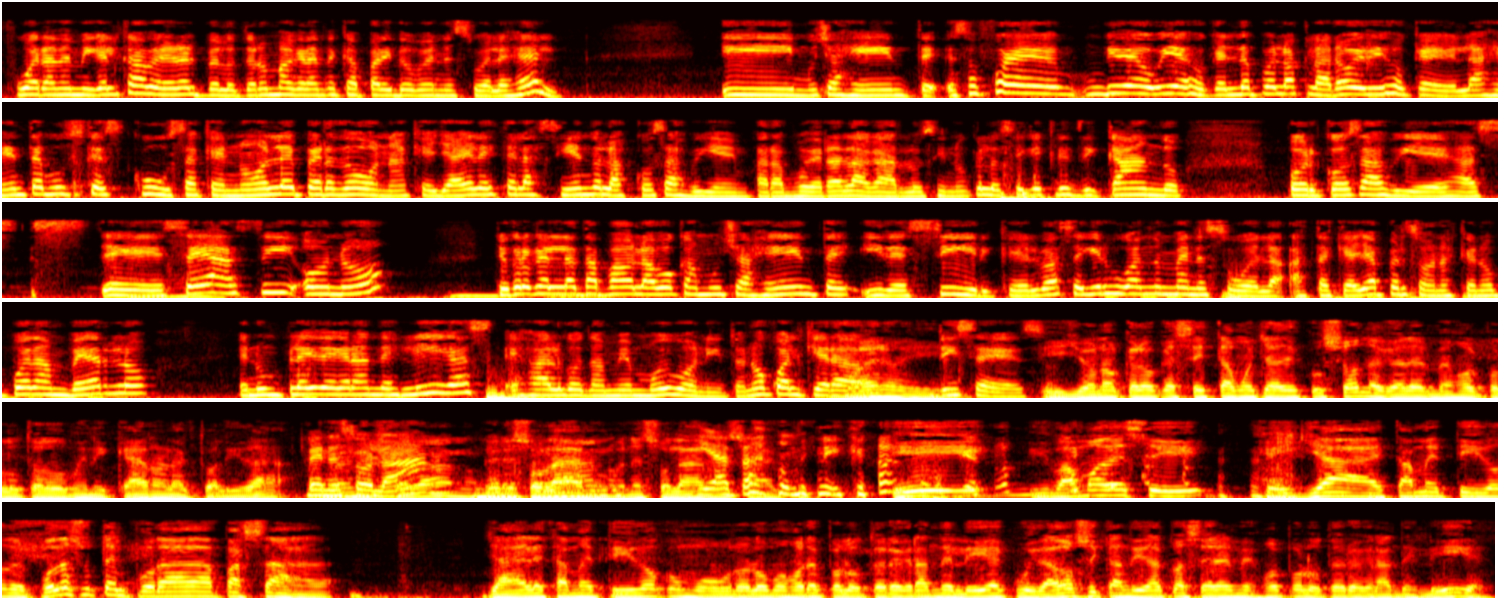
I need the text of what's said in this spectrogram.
fuera de Miguel Cabrera, el pelotero más grande que ha parido Venezuela es él. Y mucha gente, eso fue un video viejo que él después lo aclaró y dijo que la gente busca excusa, que no le perdona, que ya él esté haciendo las cosas bien para poder halagarlo, sino que lo sigue criticando por cosas viejas. Eh, sea así o no, yo creo que él le ha tapado la boca a mucha gente y decir que él va a seguir jugando en Venezuela hasta que haya personas que no puedan verlo en un play de grandes ligas es algo también muy bonito. No cualquiera dice eso. Y yo no creo que exista mucha discusión de que él es el mejor pelotero dominicano en la actualidad. Venezolano. Venezolano, venezolano. y hasta dominicano. Y, vamos a decir que ya está metido, después de su temporada pasada, ya él está metido como uno de los mejores peloteros de grandes ligas. Cuidado si candidato a ser el mejor pelotero de grandes ligas.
